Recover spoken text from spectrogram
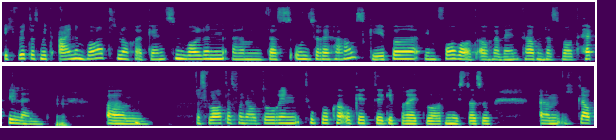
ich würde das mit einem Wort noch ergänzen wollen, ähm, das unsere Herausgeber im Vorwort auch erwähnt haben, das Wort Happy Land. Hm. Ähm, das Wort, das von der Autorin Tupoka Ogette geprägt worden ist. Also ähm, ich glaube,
